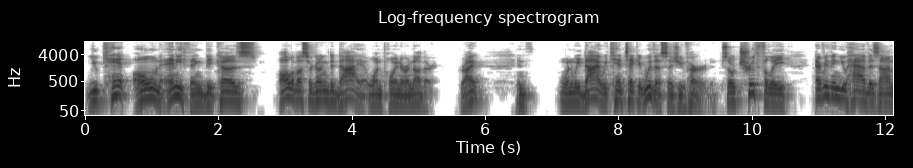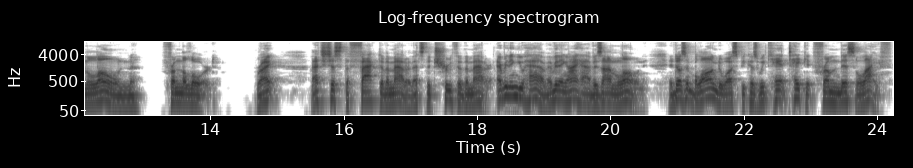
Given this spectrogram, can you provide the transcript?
you can't own anything because all of us are going to die at one point or another, right? And when we die, we can't take it with us, as you've heard. So, truthfully, everything you have is on loan from the Lord, right? That's just the fact of the matter. That's the truth of the matter. Everything you have, everything I have is on loan. It doesn't belong to us because we can't take it from this life.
